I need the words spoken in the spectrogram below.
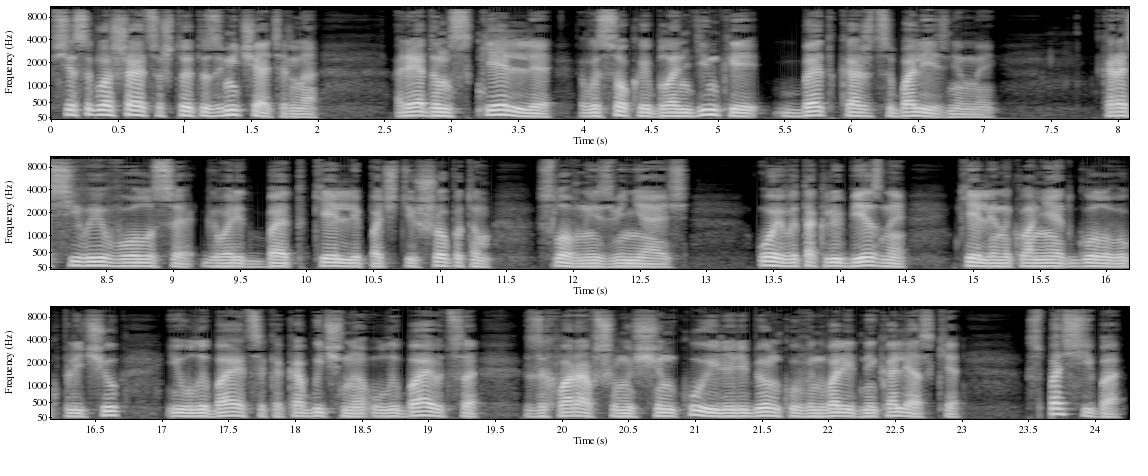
Все соглашаются, что это замечательно. Рядом с Келли, высокой блондинкой, Бет кажется болезненной. «Красивые волосы», — говорит Бет Келли почти шепотом, словно извиняясь. «Ой, вы так любезны!» Келли наклоняет голову к плечу и улыбается, как обычно улыбаются захворавшему щенку или ребенку в инвалидной коляске. «Спасибо.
